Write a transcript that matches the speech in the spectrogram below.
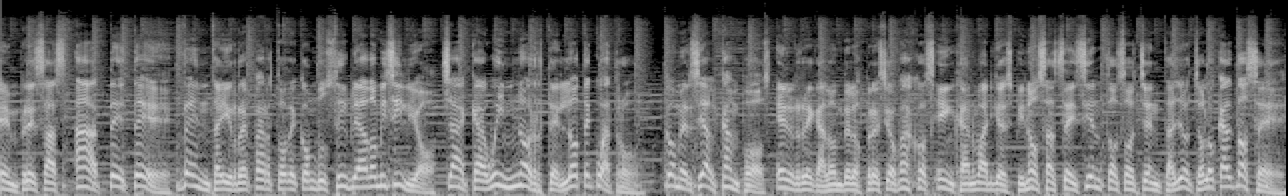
Empresas ATT, venta y reparto de combustible a domicilio. Chacawin Norte, lote 4. Comercial Campos, el regalón de los precios bajos en Januario Espinosa 688, local 12.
